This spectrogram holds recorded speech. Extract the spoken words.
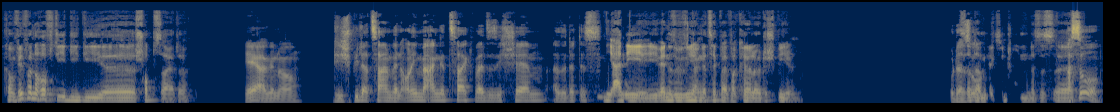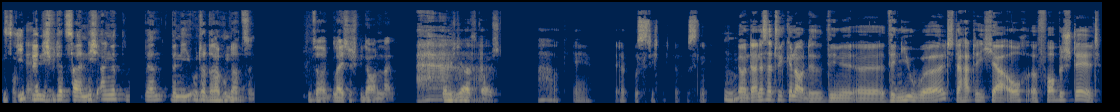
Komm auf jeden Fall noch auf die, die, die äh, Shop-Seite. Ja, ja, genau. Die Spielerzahlen werden auch nicht mehr angezeigt, weil sie sich schämen. Also das ist. Ja, nee, die werden sowieso nicht angezeigt, weil einfach keine Leute spielen. Oder das so. Hat damit nichts zu tun. Das ist, äh, Ach so. Es okay. wenn die Spielerzahlen nicht angezeigt werden, wenn die unter 300 sind. Unter gleiche Spieler online. Ah. Wenn mich nicht alles täuscht. Ah, okay. Ja, das wusste ich nicht, das wusste ich nicht. Mhm. Ja, und dann ist natürlich genau, the, the, uh, the New World, da hatte ich ja auch äh, vorbestellt.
